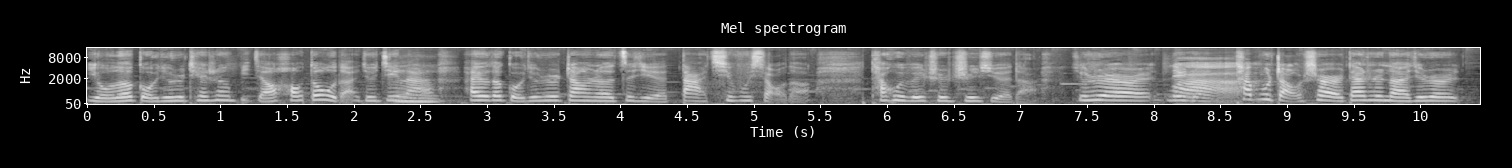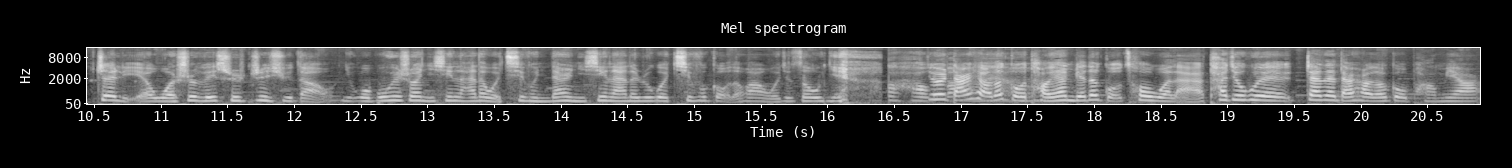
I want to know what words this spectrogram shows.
有的狗就是天生比较好斗的，就进来；嗯。还有的狗就是仗着自己大欺负小的，它会维持秩序的，就是那种哇。它不找事儿，但是呢，就是这里我是维持秩序的，你我不会说你新来的我欺负你，但是你新来的如果欺负狗的话，我就揍你。就是胆小的狗讨厌别的狗凑过来，它就会站在胆小的狗旁边儿，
